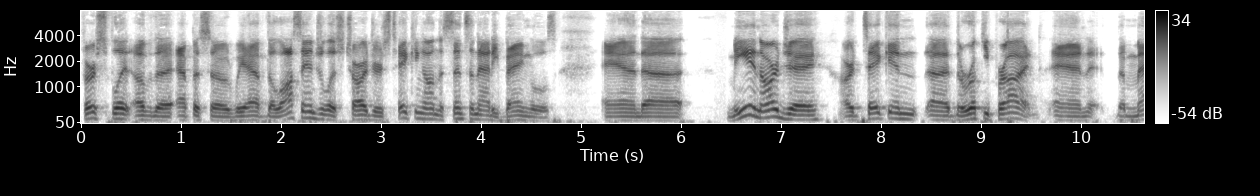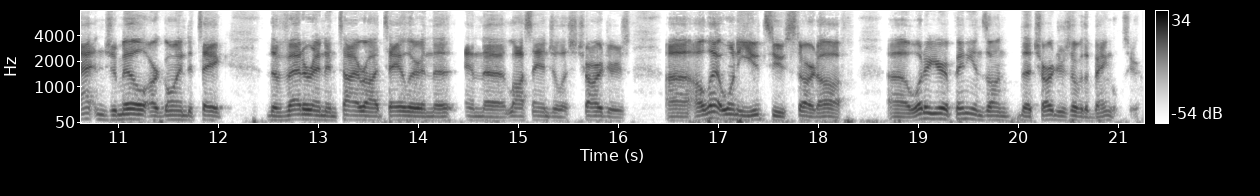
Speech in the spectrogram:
First split of the episode, we have the Los Angeles Chargers taking on the Cincinnati Bengals, and uh, me and RJ are taking uh, the rookie pride, and the Matt and Jamil are going to take the veteran and Tyrod Taylor and the and the Los Angeles Chargers. Uh, I'll let one of you two start off. Uh, what are your opinions on the Chargers over the Bengals here?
